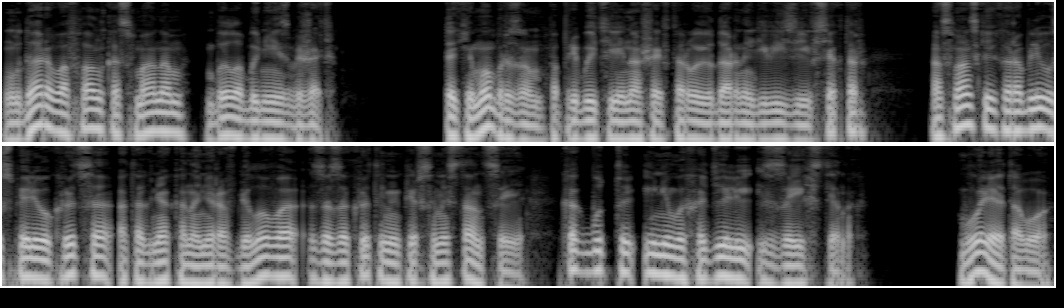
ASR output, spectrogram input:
удара во фланг османам было бы не избежать. Таким образом, по прибытии нашей второй ударной дивизии в сектор, османские корабли успели укрыться от огня канонеров Белова за закрытыми пирсами станции, как будто и не выходили из-за их стенок. Более того,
